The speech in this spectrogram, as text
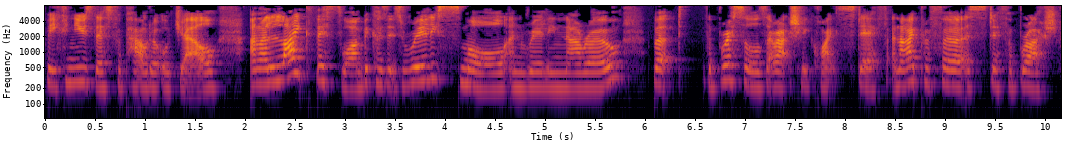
but you can use this for powder or gel and I like this one because it's really small and really narrow but the bristles are actually quite stiff and I prefer a stiffer brush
